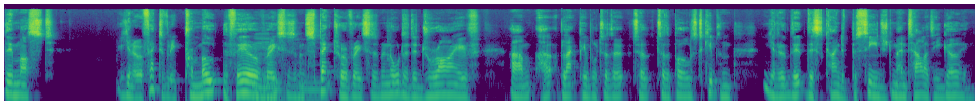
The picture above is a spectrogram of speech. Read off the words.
they must, you know, effectively promote the fear of mm, racism and mm. spectre of racism in order to drive um, uh, black people to the to, to, the polls to keep them, you know, th- this kind of besieged mentality going.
